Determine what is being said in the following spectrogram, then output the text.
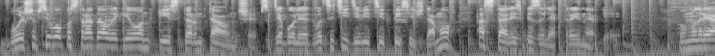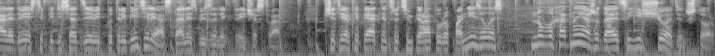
Больше всего пострадал регион Eastern Townships, где более 29 тысяч домов остались без электроэнергии. В Монреале 259 потребителей остались без электричества. В четверг и пятницу температура понизилась, но в выходные ожидается еще один шторм,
